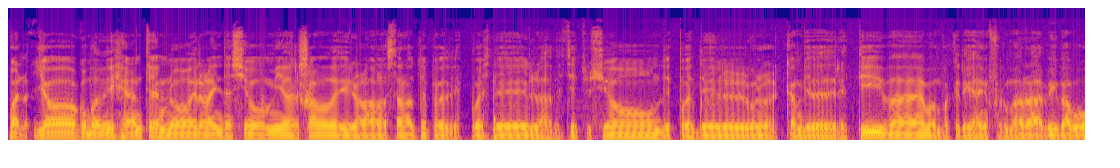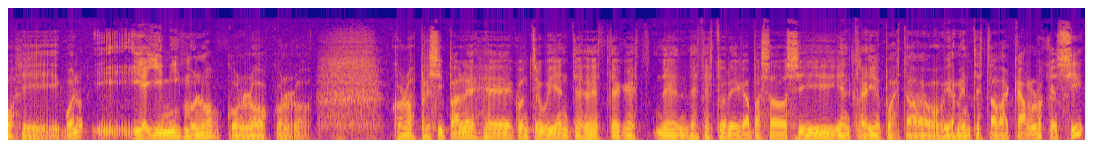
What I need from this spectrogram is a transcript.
Bueno, yo, como dije antes, no era la intención mía del sábado de ir a la Lanzarote, pero después de la destitución, después del bueno, el cambio de directiva, bueno, pues quería informar a viva voz y, bueno, y, y allí mismo, ¿no? Con los, con los, con los principales eh, contribuyentes de, este, que- de, esta historia que ha pasado así, y entre ellos, pues estaba, obviamente, estaba Carlos, que sí,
